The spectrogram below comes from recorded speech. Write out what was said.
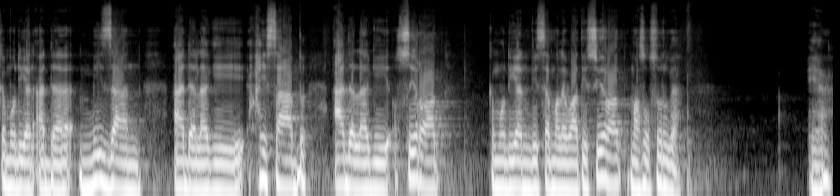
kemudian ada mizan, ada lagi hisab, ada lagi sirat, kemudian bisa melewati sirat masuk surga. Ya,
